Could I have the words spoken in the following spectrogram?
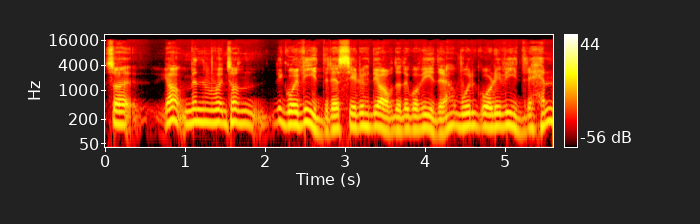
Så, ja, men sånn, de går videre, sier du. De avdøde går videre. Hvor går de videre hen?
